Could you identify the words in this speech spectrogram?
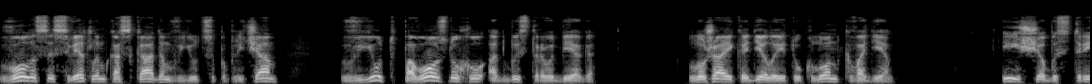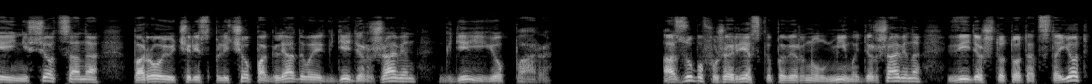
Волосы светлым каскадом вьются по плечам, вьют по воздуху от быстрого бега. Лужайка делает уклон к воде и еще быстрее несется она, порою через плечо поглядывая, где Державин, где ее пара. А Зубов уже резко повернул мимо Державина, видя, что тот отстает,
